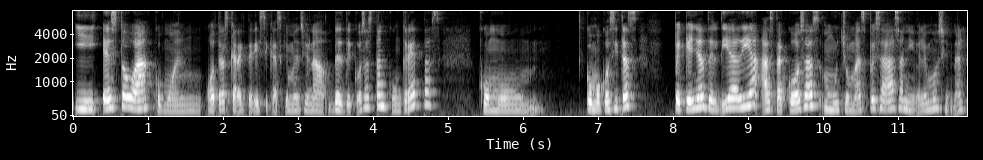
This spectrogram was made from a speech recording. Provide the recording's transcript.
Y esto va, como en otras características que he mencionado, desde cosas tan concretas como, como cositas pequeñas del día a día hasta cosas mucho más pesadas a nivel emocional,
